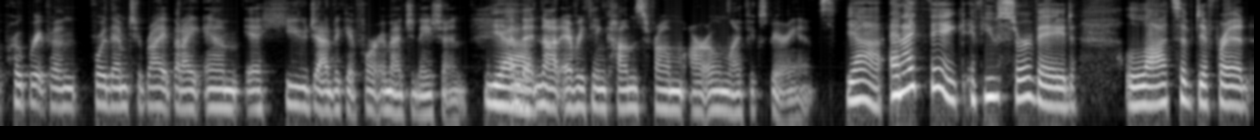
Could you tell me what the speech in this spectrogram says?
appropriate for them, for them to write, but I am a huge advocate for imagination. Yeah. And that not everything comes from our own life experience. Yeah. And I think if you surveyed lots of different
